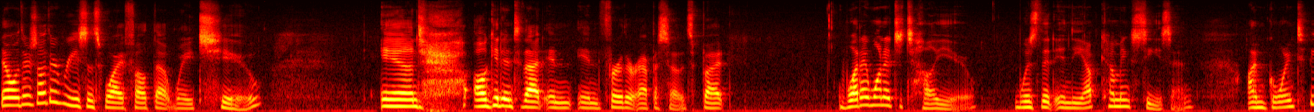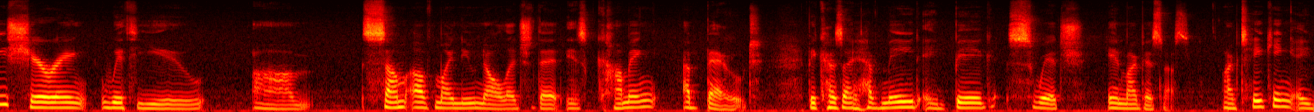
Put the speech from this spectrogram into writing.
Now, there's other reasons why I felt that way too. And I'll get into that in, in further episodes. But what I wanted to tell you was that in the upcoming season, I'm going to be sharing with you um, some of my new knowledge that is coming about because I have made a big switch in my business. I'm taking a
